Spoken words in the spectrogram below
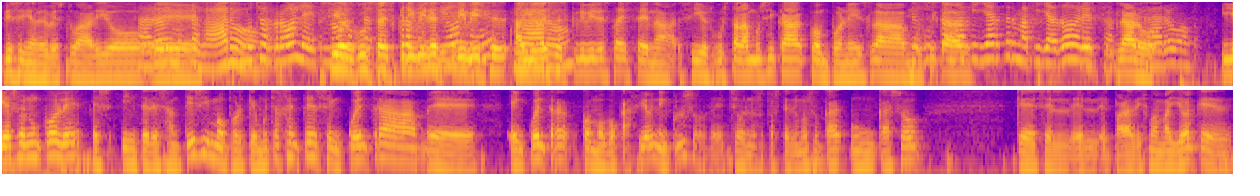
diseñar el vestuario. Claro, hay eh, muchas- claro. muchos roles. si ¿no? os Muchas gusta escribir, escribís, profesiones. Claro. ayudáis a escribir esta escena. Si os gusta la música, componéis la Si os música. gusta maquillar, ser maquilladores. Claro. claro. Y eso en un cole es interesantísimo porque mucha gente se encuentra eh, encuentra como vocación incluso. De hecho, nosotros tenemos un, ca- un caso que es el, el- el paradigma mayor que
